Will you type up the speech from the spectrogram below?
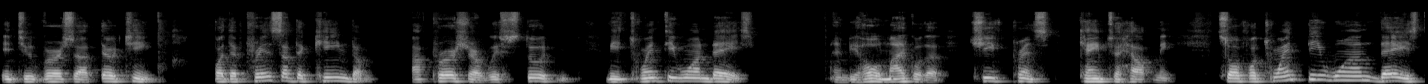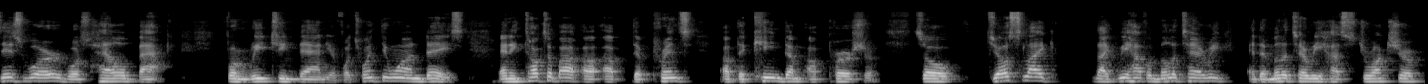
into verse uh, 13. But the prince of the kingdom of Persia withstood me 21 days. And behold, Michael, the chief prince, came to help me. So for 21 days, this word was held back from reaching Daniel for 21 days. And he talks about uh, uh, the prince of the kingdom of Persia. So just like like we have a military and the military has structure,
